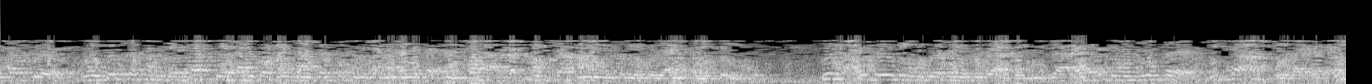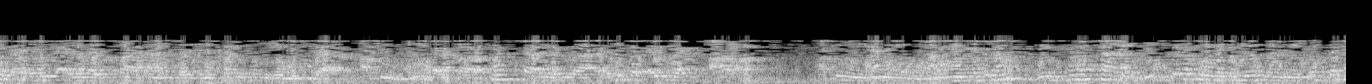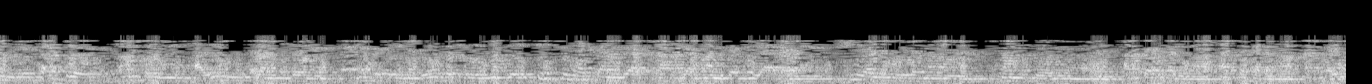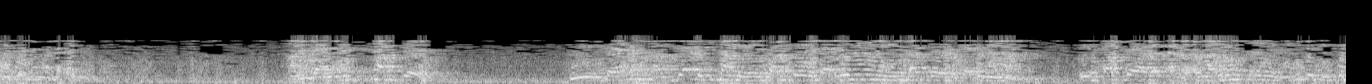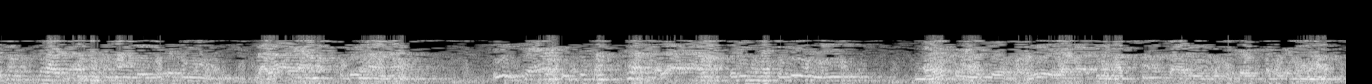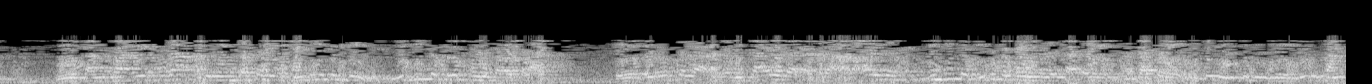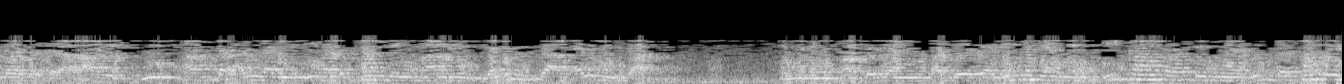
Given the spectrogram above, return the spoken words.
මේ අවබෝධයෙන් උපයන විද්‍යාවේදී දුක ඉච්ඡා ඒකට කියලා එන උත්පාදන කරන කටයුතු කිරීම අපි මේකට සංස්කාරය ඒක ඒක අපි යන්නේ මනෝමය මේ සංස්කාර විස්තර කරන දෙයක් ඔක්කොම මේ සත්‍ය සම්පූර්ණ අයෝන් කරන දෙයක් මේක රෝග සුමගේ කිසිම කාර්යයක් මන්දනියයන් සියලුම සම්පූර්ණ අත්දැකීම අත්දැකීම අත්දැකීම අන්තය මේ සෑම සත්‍යයක් නිසා මේ සත්‍යය දැනෙන මේ සත්‍යය දැනෙනවා ඒ පස්සේ මරණයෙන් විවිධ චිත්ත සංස්කාර සම්පූර්ණයේ එකතුන ගලායම සුබේනාන ඒ සෑම සිදුවන්නේ නැවතනක පරිවර්තනයක් සංස්කාරයේ දුකට සම්බන්ධ මේ සංස්කාරයේ පුරා අපේ සසරේ හැදී සිටින විවිධ ප්‍රශ්න බවට ඒ ලෝකල අද විචාරවල අපායන විවිධ විවිධ දේවල් සැකේ සැකේ ඉතිරි ඉතිරි සංකල්ප කරලා ආයේ මේ අද්ද අල්ලාගේ ඉන්න සංකේම මානෙ යතුන්දා එළුන්දා එන්නම සාපේයයන් සත්‍යයට ඉන්න කියන්නේ ඒකාන්ත වශයෙන් දුක්ඛ සංකේතය මානෙ දුක්ඛ සංකේතය දුක්ඛ අනුකරණය මත අවශ්‍ය සංස්කාරයේ සම්පූර්ණ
